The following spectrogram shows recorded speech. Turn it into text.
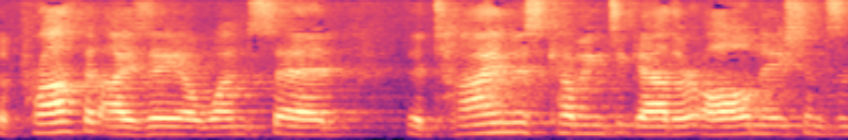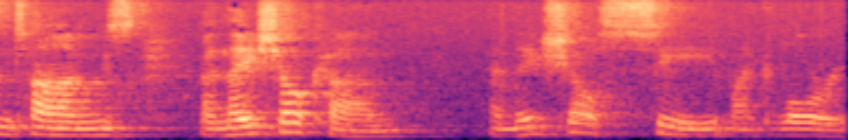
The prophet Isaiah once said, The time is coming to gather all nations and tongues, and they shall come, and they shall see my glory.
